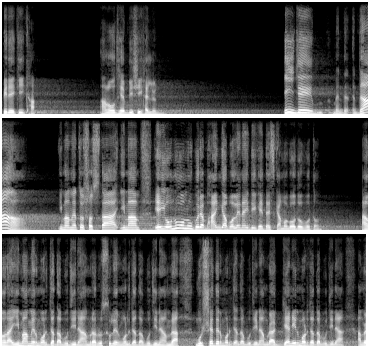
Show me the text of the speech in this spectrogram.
পিরে কি খা? আমি উঠে বেশি খাইলেন। এই যে, না, ইমাম এত সস্তা, ইমাম এই অনু অনু করে ভাঙ্গা বলে নাই দেখে দেশকে আমার গদবতন আমরা ইমামের মর্যাদা বুঝি না, আমরা রসুলের মর্যাদা বুঝি না, আমরা মুর্শেদের মর্যাদা বুঝি না, আমরা জ্ঞানীর মর্যাদা বুঝি না, আমরা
